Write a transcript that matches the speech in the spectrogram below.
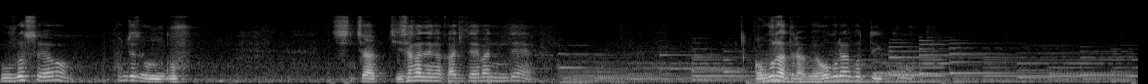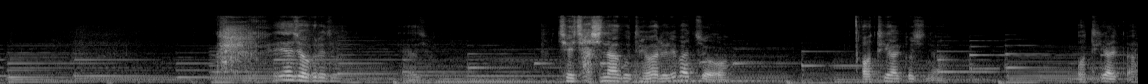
울었어요. 혼자서 울고. 진짜 이상한 생각까지도 해봤는데 억울하더라고요. 억울한 것도 있고. 하, 해야죠, 그래도. 해야죠. 제 자신하고 대화를 해봤죠. 어떻게 할 것이냐. 어떻게 할까.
